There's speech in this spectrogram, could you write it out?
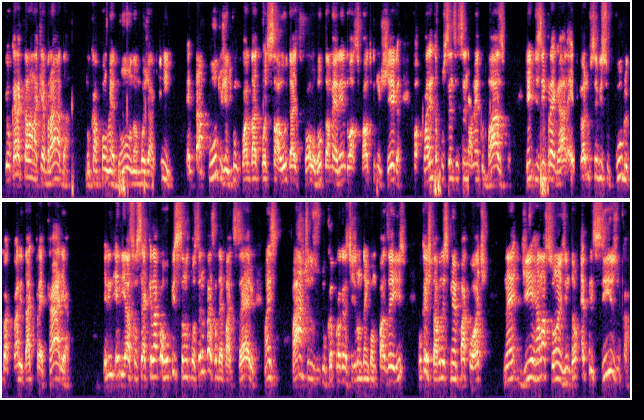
Porque o cara que está lá na quebrada, no Capão Redondo, no Ambojaquim, ele tá puto, gente, com qualidade de saúde, da escola, o roubo da merenda, o asfalto que não chega, 40% de saneamento básico, gente desempregada. Ele olha para o serviço público, a qualidade precária. Ele, ele associa aquilo à corrupção. Se você não faz esse debate sério, mas parte do, do campo progressista não tem como fazer isso, porque estava nesse mesmo pacote né, de relações. Então, é preciso, cara,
